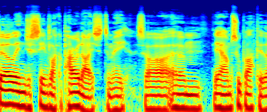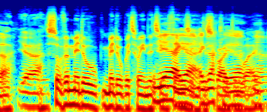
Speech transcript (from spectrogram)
Berlin just seems like a paradise to me. So um, yeah, I'm super happy there. yeah, sort of a middle middle between the two yeah, things yeah, that you exactly. described Yeah, in a way.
